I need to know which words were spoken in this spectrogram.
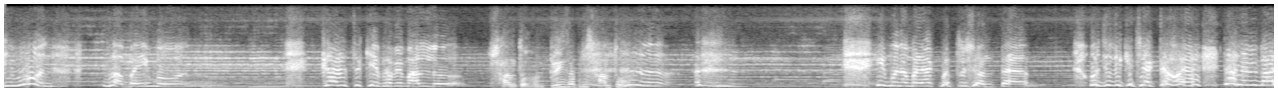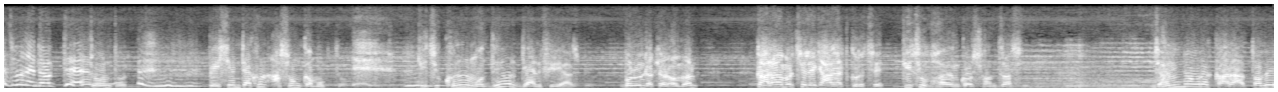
ইমন বাবা ইমন কারও তো কীভাবে মারলো? শান্ত হন প্লিজ আপনি শান্ত হন। ইমন আমার একমাত্র সন্তান। ওর যদি কিছু একটা হয় তাহলে আমি বাঁচবো না ডক্টর ডোন্ট পেশেন্ট এখন আশঙ্কা মুক্ত কিছুক্ষণের মধ্যেই ওর জ্ঞান ফিরে আসবে। বলুন ডক্টর রহমান কারা আমার ছেলেকে আঘাত করেছে? কিছু ভয়ঙ্কর সন্ত্রাসী। জানি না ওরা কারা তবে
